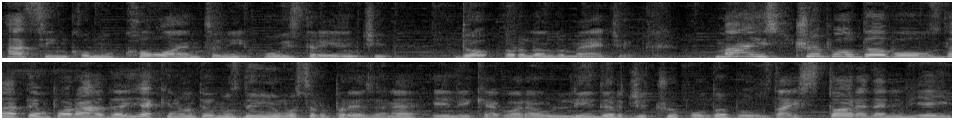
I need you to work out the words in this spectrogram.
assim como Cole Anthony, o estreante do Orlando Magic. Mais triple-doubles na temporada, e aqui não temos nenhuma surpresa, né? Ele que agora é o líder de triple-doubles da história da NBA,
